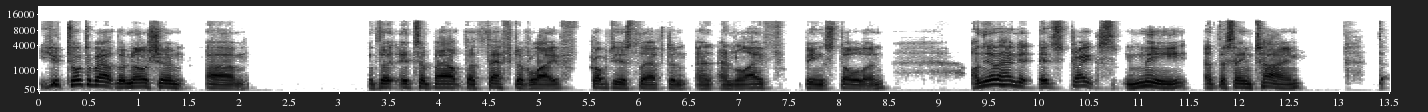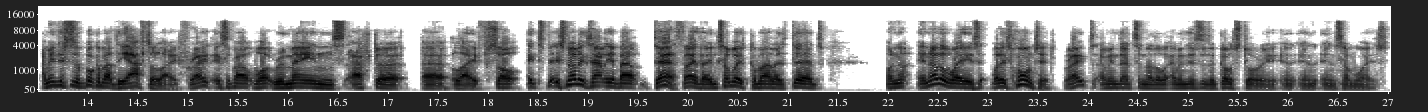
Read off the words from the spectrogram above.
you talked about the notion um, that it's about the theft of life, property is theft, and, and, and life being stolen. On the other hand, it, it strikes me at the same time I mean, this is a book about the afterlife, right? It's about what remains after uh, life. So it's it's not exactly about death either. In some ways, Comala is dead, but in other ways, well, it's haunted, right? I mean, that's another way. I mean, this is a ghost story in, in, in some ways.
